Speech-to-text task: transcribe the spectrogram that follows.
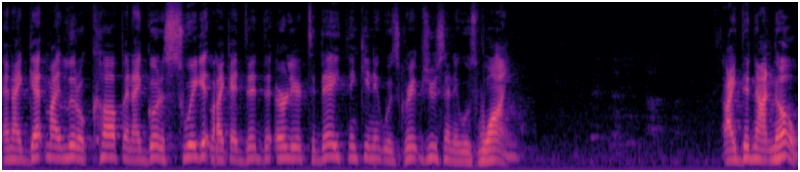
and I get my little cup, and I go to swig it like I did earlier today, thinking it was grape juice, and it was wine. I did not know.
